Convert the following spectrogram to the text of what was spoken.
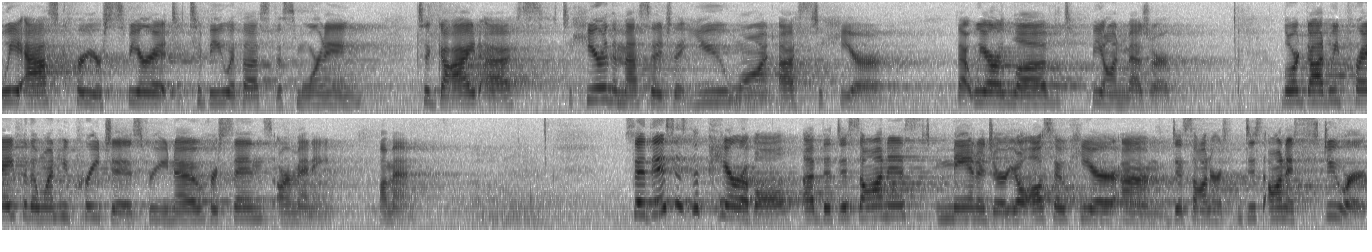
we ask for your spirit to be with us this morning, to guide us, to hear the message that you want us to hear, that we are loved beyond measure. Lord God, we pray for the one who preaches, for you know her sins are many. Amen. So, this is the parable of the dishonest manager. You'll also hear um, dishonest, dishonest steward,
